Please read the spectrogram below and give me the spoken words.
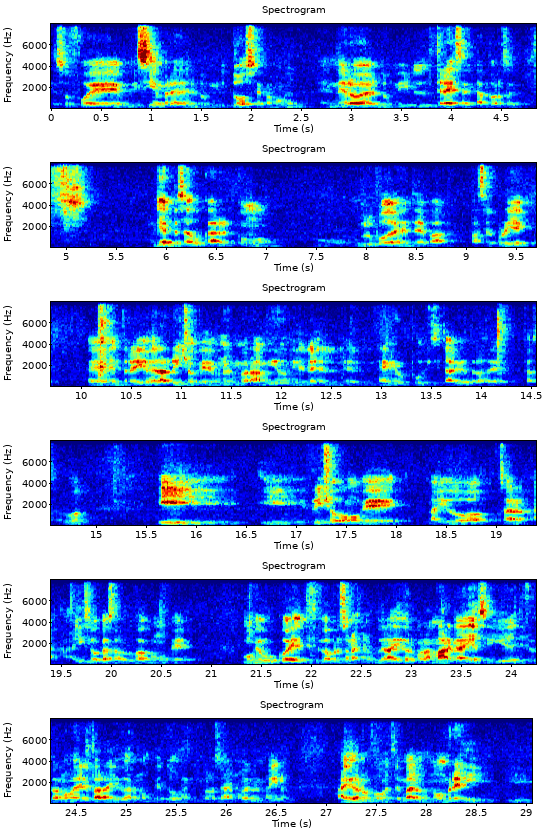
eso fue en diciembre del 2012 más o menos, enero del 2013, 14, ya empecé a buscar como, como un grupo de gente para hacer proyectos. Eh, entre ellos era Richo, que es uno de mis mejores amigos, y él es el, el genio publicitario detrás de Casa Urbana. Y, y Richo como que me ayudó, o sea, hizo Casa Bruja como que, como que buscó a personas que nos pudieran ayudar con la marca y así identificó a Noel para ayudarnos, que todos aquí conocen a Noel, me imagino, ayudarnos con el tema de los nombres y, y,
